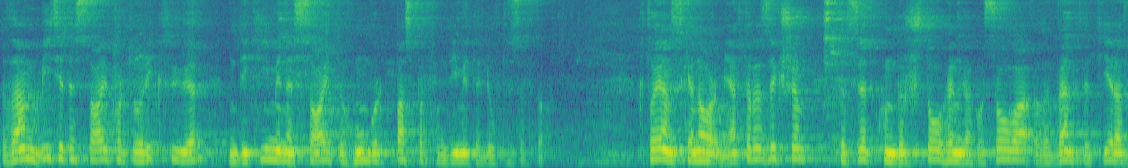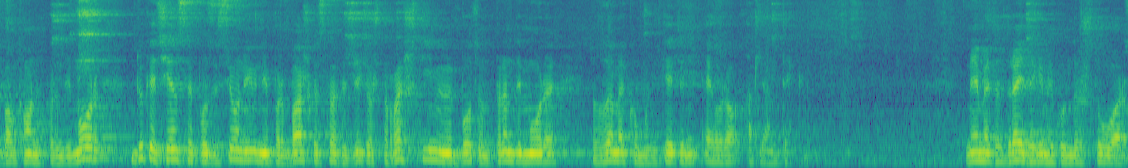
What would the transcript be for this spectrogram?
dhe ambiciet e saj për të rikthyer ndikimin e saj të humbur pas përfundimit të Luftës së Ftohtë. Këto janë skenarë mjaft të rrezikshëm, të cilët kundërshtohen nga Kosova dhe vendet e tjera të Ballkanit Perëndimor, duke qenë se pozicioni ynë i përbashkët strategjik është rreshtimi me botën perëndimore dhe me komunitetin euro-atlantik. Ne me të drejtë e kemi kundërshtuar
